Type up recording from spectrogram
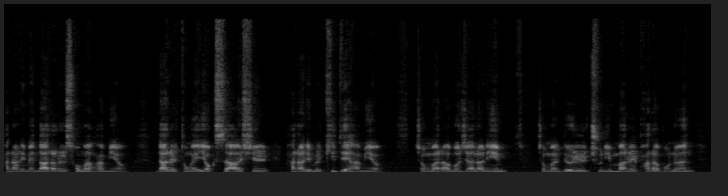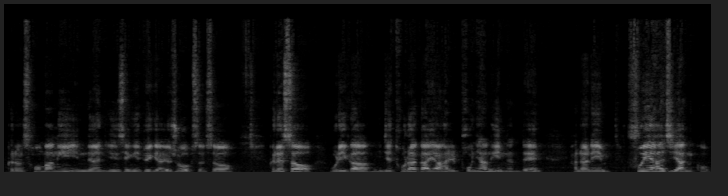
하나님의 나라를 소망하며 나를 통해 역사하실 하나님을 기대하며 정말 아버지 하나님 정말 늘 주님만을 바라보는 그런 소망이 있는 인생이 되게 하여 주옵소서. 그래서 우리가 이제 돌아가야 할 본향이 있는데 하나님 후회하지 않고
